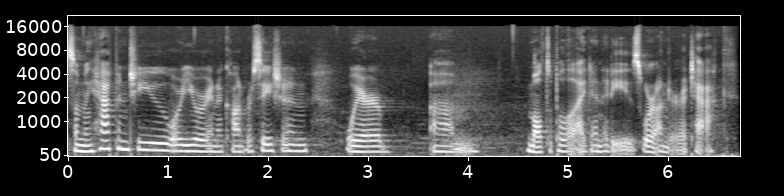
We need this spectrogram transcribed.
something happened to you, or you were in a conversation where um, multiple identities were under attack?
